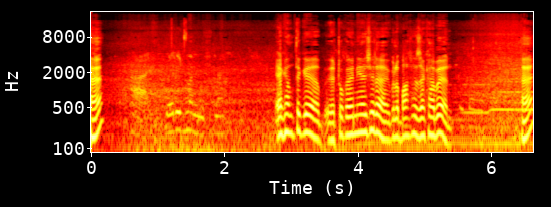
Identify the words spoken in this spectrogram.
হ্যাঁ? এখান থেকে টোকায় নিয়ে এসে এগুলো বাসা দেখাবেন খাবেন? হ্যাঁ?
